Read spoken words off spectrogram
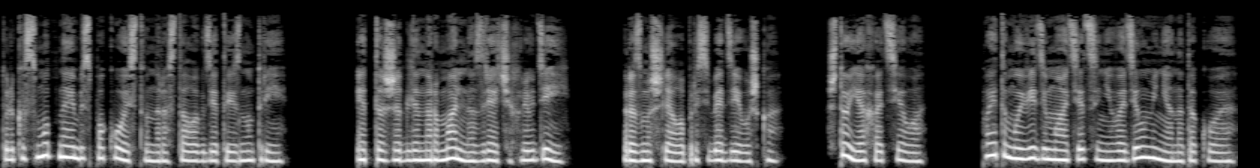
Только смутное беспокойство нарастало где-то изнутри. «Это же для нормально зрячих людей», — размышляла про себя девушка. «Что я хотела? Поэтому, видимо, отец и не водил меня на такое.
